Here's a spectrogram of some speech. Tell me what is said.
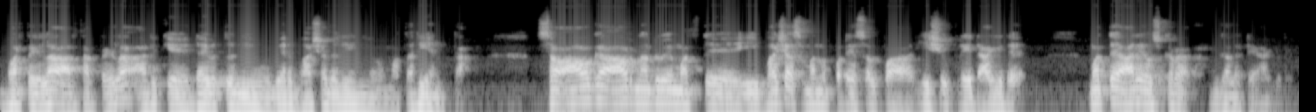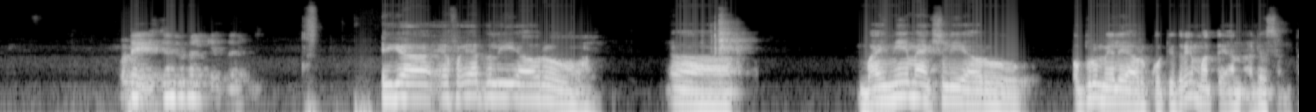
ಬರ್ತಾ ಇಲ್ಲ ಅರ್ಥ ಆಗ್ತಾ ಇಲ್ಲ ಅದಕ್ಕೆ ದಯವಿಟ್ಟು ನೀವು ಬೇರೆ ಭಾಷೆದಲ್ಲಿ ನೀವು ಮಾತಾಡಿ ಅಂತ. ಸೊ ಆವಾಗ ಅವ್ರ ನಡುವೆ ಮತ್ತೆ ಈ ಭಾಷಾ ಸಂಬಂಧಪಟ್ಟ ಸ್ವಲ್ಪ ಇಶ್ಯೂ ಕ್ರಿಯೇಟ್ ಆಗಿದೆ. ಮತ್ತು ಆರ್ಯೋಸ್ಕರ ಗಲಾಟೆ ಆಗಿದೆ? ಈಗ ಎಫ್ ಐ ಆರ್ದಲ್ಲಿ ಅವರು ಬೈ ನೇಮ್ ಆ್ಯಕ್ಚುಲಿ ಅವರು ಒಬ್ಬರ ಮೇಲೆ ಅವರು ಕೊಟ್ಟಿದ್ರೆ ಮತ್ತೆ ಅನ್ ಅಡ್ರೆಸ್ ಅಂತ.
